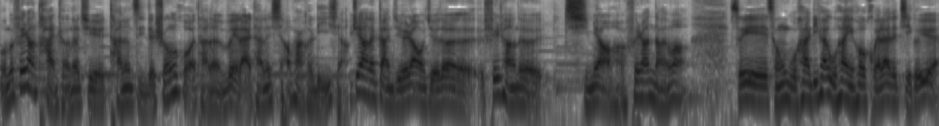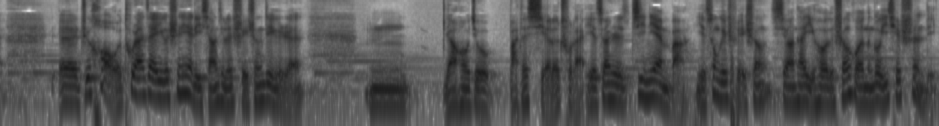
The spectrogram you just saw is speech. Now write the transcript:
我们非常坦诚的去谈论自己的生活，谈论未来，谈论想法和理想，这样的感觉让我觉得非常的奇妙哈，非常难忘。所以从武汉离开武汉以后回来的几个月，呃之后，我突然在一个深夜里想起了水生这个人，嗯，然后就把它写了出来，也算是纪念吧，也送给水生，希望他以后的生活能够一切顺利。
